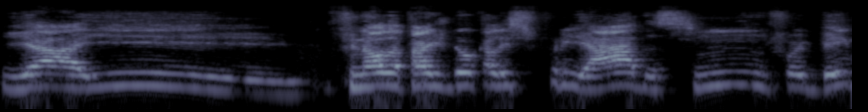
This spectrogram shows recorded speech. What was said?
E aí, final da tarde deu aquela esfriada, assim, foi bem.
